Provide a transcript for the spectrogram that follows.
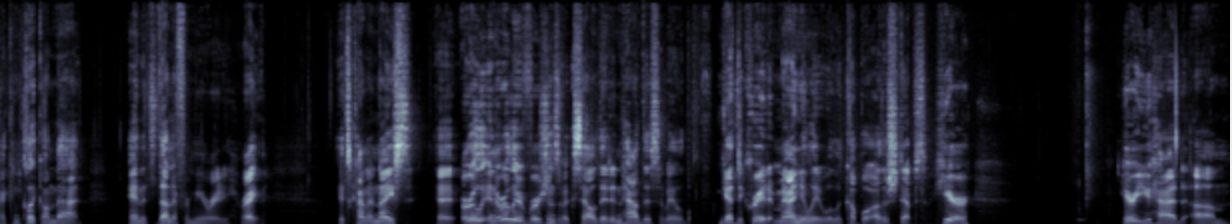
I can click on that, and it's done it for me already, right? It's kind of nice. Uh, early in earlier versions of Excel, they didn't have this available. You had to create it manually with a couple other steps. Here, here you had um,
